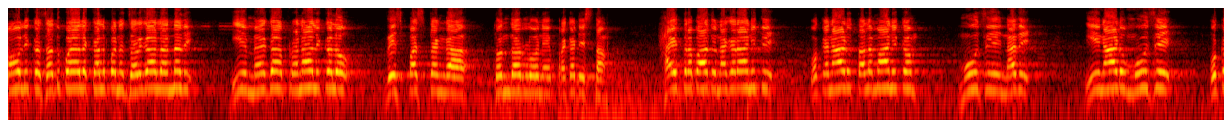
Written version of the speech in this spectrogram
మౌలిక సదుపాయాల కల్పన జరగాలన్నది ఈ మెగా ప్రణాళికలో విస్పష్టంగా తొందరలోనే ప్రకటిస్తాం. హైదరాబాదు నగరానికి ఒకనాడు తలమానికం మూసి నది. ఈనాడు మూసి ఒక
